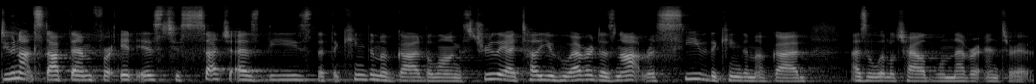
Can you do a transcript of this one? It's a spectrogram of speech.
Do not stop them, for it is to such as these that the kingdom of God belongs. Truly, I tell you, whoever does not receive the kingdom of God as a little child will never enter it.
